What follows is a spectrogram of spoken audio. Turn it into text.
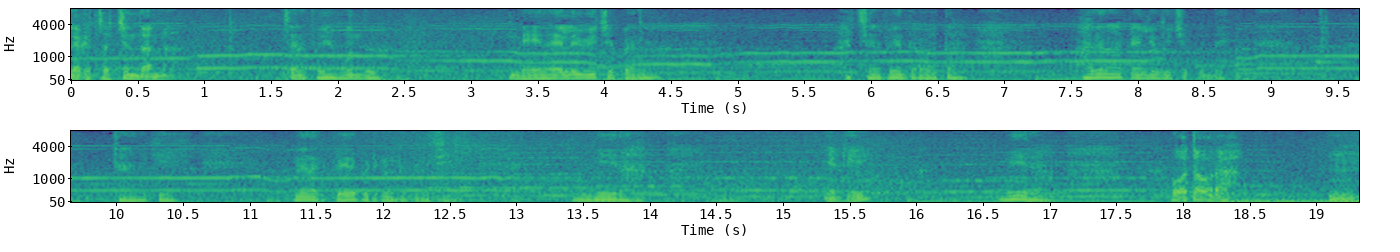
లేక చచ్చిందన్నా? చనిపోయే ముందు నేను ఐ లవ్ యూ చెప్పాను. అది చనిపోయిన తర్వాత అది నాకు ఐ లవ్ యూ చెప్పింది. దానికి నేను నాకు పేరు పెట్టుకున్నాను గురించి. మీరా. ఏంటి? మీరా. పోతావురా. హ్మ్.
